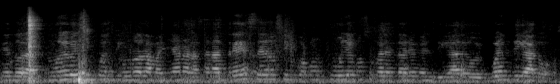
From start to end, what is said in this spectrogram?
Siendo las 9 y 51 de la mañana, la sala 305 concluye con su calendario en el día de hoy. Buen día a todos.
